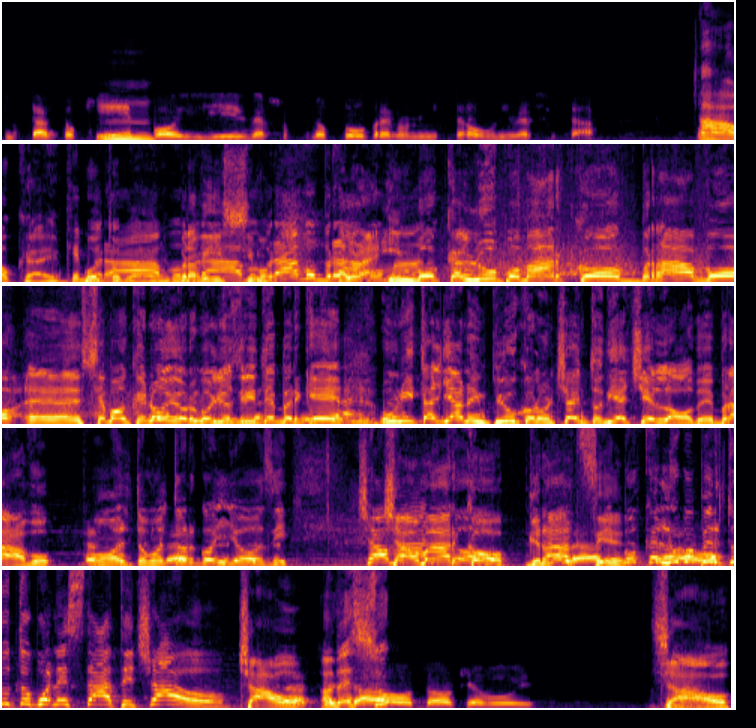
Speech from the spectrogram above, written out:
intanto che Mm. poi verso fine ottobre non inizierò università. Ah, ok. Che Molto bravo, bene. Bravissimo. bravo, bravo, Allora, in Marco. bocca al lupo, Marco. Bravo. Eh, siamo anche noi orgogliosi di te perché Certo. un italiano in più con un 110 e lode. Bravo. Molto, molto orgogliosi. Ciao, Ciao, Marco. Grazie. In bocca al lupo Ciao. per tutto. Buona estate. Ciao. Ciao. Grazie, Adesso. Ciao, ciao anche a voi. Ciao.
